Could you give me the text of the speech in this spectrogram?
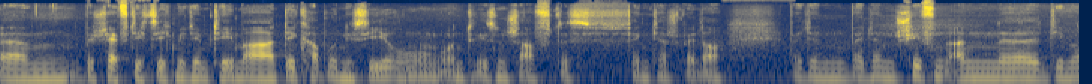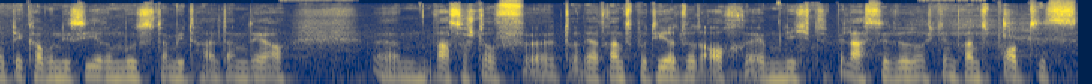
ähm, beschäftigt sich mit dem Thema Dekarbonisierung und Wissenschaft. Das fängt ja später bei den, bei den Schiffen an, äh, die man dekarbonisieren muss, damit halt dann der ähm, Wasserstoff, äh, der transportiert wird, auch ähm, nicht belastet wird durch den Transport. Das,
